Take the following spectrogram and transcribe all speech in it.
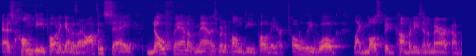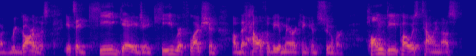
as Home Depot, and again, as I often say, no fan of management of Home Depot. They are totally woke, like most big companies in America. But regardless, it's a key gauge, a key reflection of the health of the American consumer. Home Depot is telling us,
